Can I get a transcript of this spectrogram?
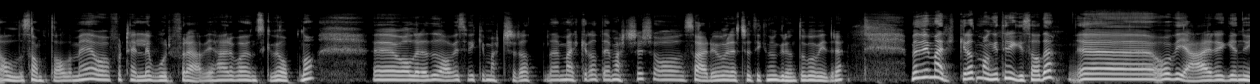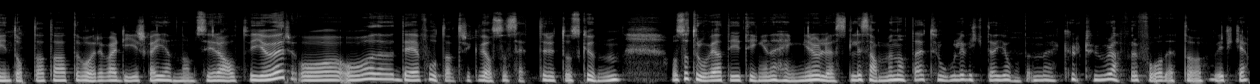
alle samtaler med. Og forteller hvorfor er vi her, og hva ønsker vi å oppnå. Og allerede da, hvis vi ikke at, merker at det matcher, så, så, er det jo rett og slett ikke noen grunn til å gå videre. Men vi merker at mange trigges av det. Eh, og vi er genuint opptatt av at våre verdier skal gjennomsyre alt vi gjør, og, og det fotavtrykket vi også setter ute hos kunden. Og så tror vi at de tingene henger uløselig sammen, at det er utrolig viktig å jobbe med kultur da, for å få det til å virke.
